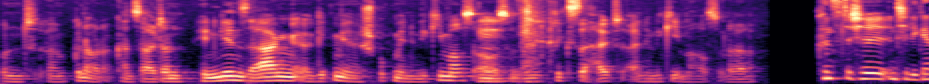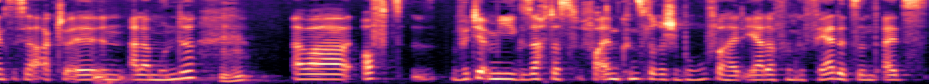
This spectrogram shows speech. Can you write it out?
Und ähm, genau, da kannst du halt dann hingehen, sagen, äh, gib mir, spuck mir eine Mickey Maus aus mhm. und dann kriegst du halt eine Mickey Maus oder. Künstliche Intelligenz ist ja aktuell in aller Munde. Mhm. Aber oft wird ja irgendwie gesagt, dass vor allem künstlerische Berufe halt eher davon gefährdet sind als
